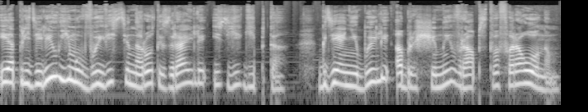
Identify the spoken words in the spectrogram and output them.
и определил ему вывести народ Израиля из Египта – где они были обращены в рабство фараоном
